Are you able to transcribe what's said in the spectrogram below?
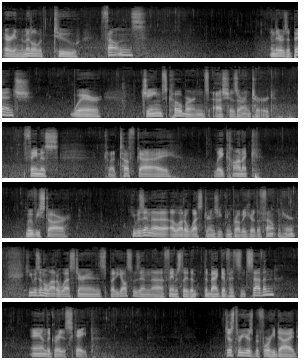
area in the middle with two fountains, and there's a bench where James Coburn's ashes are interred. Famous, kind of tough guy, laconic movie star. He was in a, a, lot of westerns. You can probably hear the fountain here. He was in a lot of westerns, but he also was in uh, famously the, the Magnificent Seven and The Great Escape. Just three years before he died,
